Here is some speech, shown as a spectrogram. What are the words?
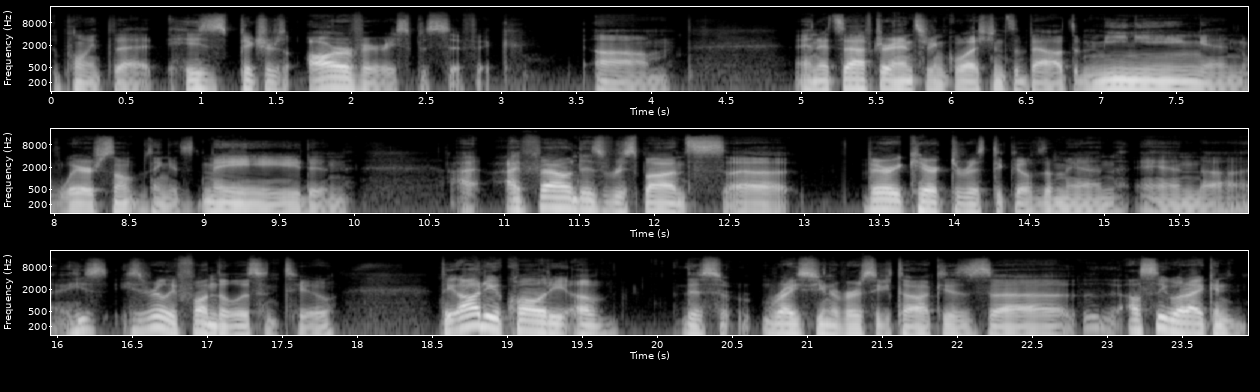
the point that his pictures are very specific. Um, and it's after answering questions about the meaning and where something is made. And I, I found his response uh, very characteristic of the man. And uh, he's, he's really fun to listen to. The audio quality of this Rice University talk is uh, I'll see what I can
